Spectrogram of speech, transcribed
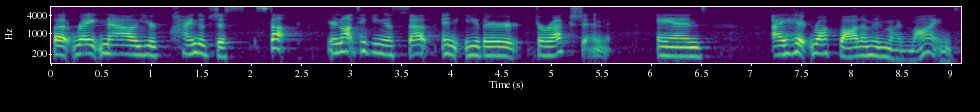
But right now, you're kind of just stuck. You're not taking a step in either direction. And I hit rock bottom in my mind.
